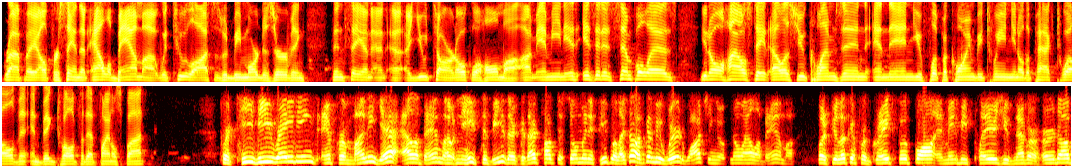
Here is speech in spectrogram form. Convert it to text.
Raphael, for saying that Alabama with two losses would be more deserving than say an, an, a Utah or Oklahoma. I mean, is is it as simple as you know Ohio State, LSU, Clemson, and then you flip a coin between you know the Pac-12 and, and Big 12 for that final spot? for TV ratings and for money, yeah, Alabama needs to be there because I've talked to so many people like, oh, it's going to be weird watching with no Alabama. But if you're looking for great football and maybe players you've never heard of,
